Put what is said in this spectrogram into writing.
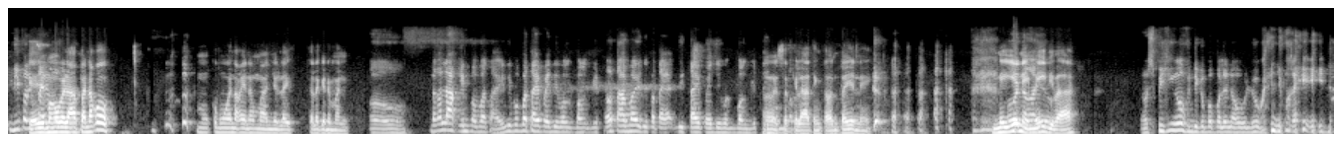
Hindi pa rin Kaya tayo- yung mga wala pa ako, kumuha na kayo ng Manulife. Talaga naman. Oo. Nakalock-in pa ba tayo? Hindi pa ba tayo pwede magbanggit? Oh, tama, hindi pa tayo, hindi tayo pwede magbanggit. ng Oh, sa kalating taon pa yun eh. May yun eh, May, di ba? No, speaking of, hindi ko pa pala nahulugan yung kay Ada.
